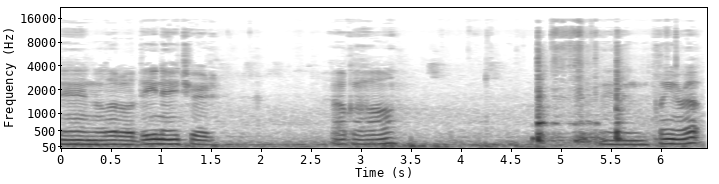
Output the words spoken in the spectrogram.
Then a little denatured alcohol and clean her up.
